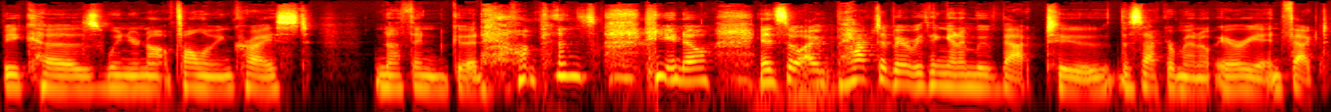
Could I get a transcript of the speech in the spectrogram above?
because when you're not following Christ, nothing good happens, you know? And so I packed up everything and I moved back to the Sacramento area. In fact,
